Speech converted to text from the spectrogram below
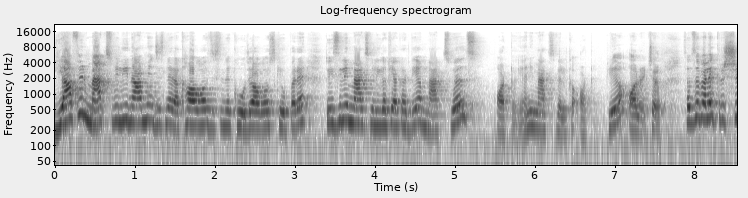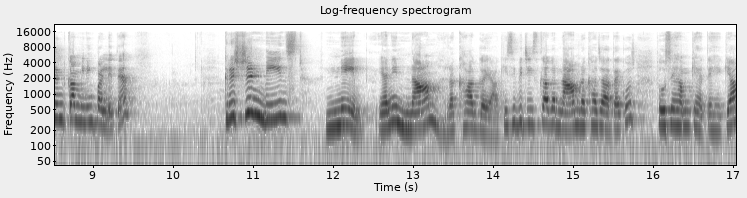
या फिर मैक्स विली नाम है, जिसने रखा होगा, जिसने खोजा होगा, उसके ऊपर है। तो इसीलिए मैक्स विली का क्या कर दिया? मैक्सवेल्स ऑटो यानी मैक्सवेल का ऑटो क्लियर ऑल चलो। सबसे पहले क्रिश्चियन का मीनिंग पढ़ लेते हैं। क्रिश्चियन मीन्स नेम यानी नाम रखा गया। किसी भी चीज़ का अगर नाम रखा जाता है कुछ तो उसे हम कहते हैं क्या?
